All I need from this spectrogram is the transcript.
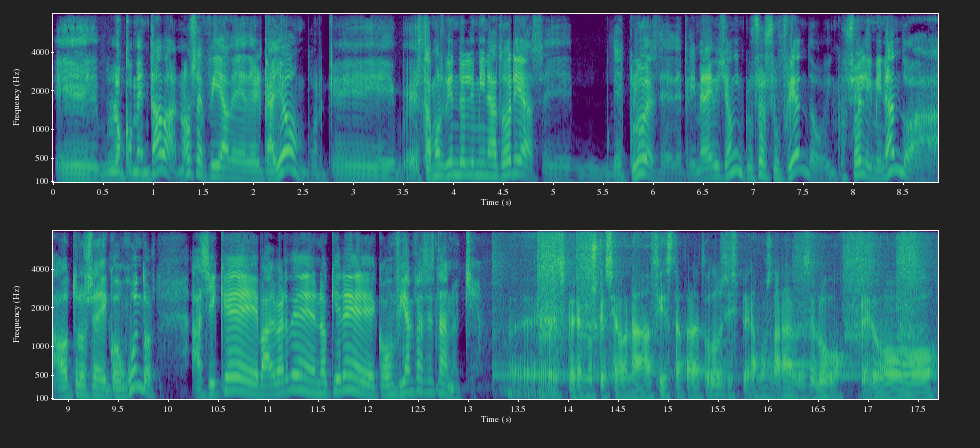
eh, lo comentaba, no se fía del Cayón, porque estamos viendo eliminatorias eh, de clubes de, primera división, incluso sufriendo, incluso eliminando a, otros eh, conjuntos. Así que Valverde no quiere confianzas esta noche. esperemos que sea una fiesta para todos y esperamos ganar, desde luego. Pero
